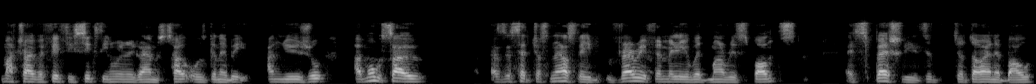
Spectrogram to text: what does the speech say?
much over 50, 60 milligrams total is going to be unusual. I'm also, as I said just now, Steve, very familiar with my response, especially to, to Dianabol.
